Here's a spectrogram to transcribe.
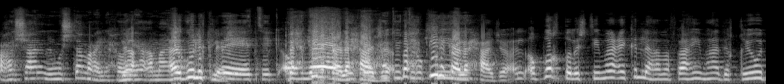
عشان المجتمع اللي حواليها لا أمان أقول لك ليش؟ بيتك بحكي لك على حاجة بحكي لك. على حاجة. الضغط الاجتماعي كلها مفاهيم هذه قيود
